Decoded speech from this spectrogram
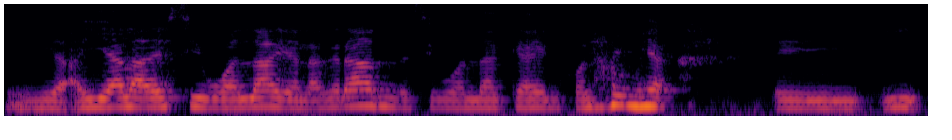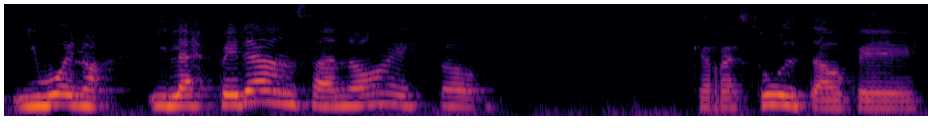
y a, y a la desigualdad y a la gran desigualdad que hay en Colombia. Eh, y, y bueno, y la esperanza, ¿no? Esto que resulta o que,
